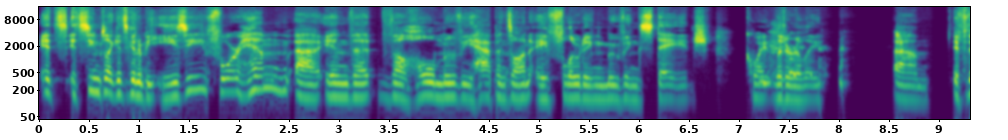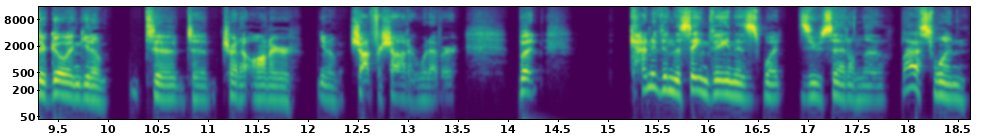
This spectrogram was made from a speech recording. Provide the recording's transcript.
it's it seems like it's going to be easy for him uh, in that the whole movie happens on a floating, moving stage, quite literally. um, if they're going, you know, to to try to honor, you know, shot for shot or whatever, but kind of in the same vein as what Zoo said on the last one.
